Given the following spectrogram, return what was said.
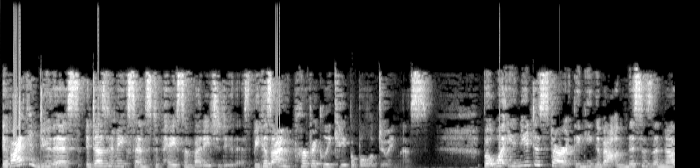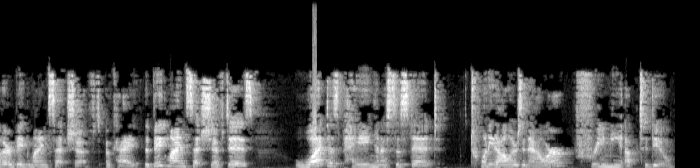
if I can do this, it doesn't make sense to pay somebody to do this because I'm perfectly capable of doing this. But what you need to start thinking about, and this is another big mindset shift, okay? The big mindset shift is what does paying an assistant $20 an hour free me up to do?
